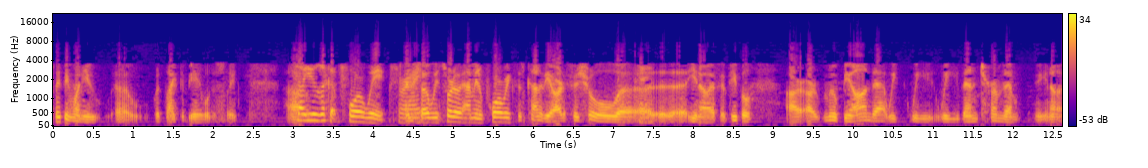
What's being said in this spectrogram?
sleeping when you uh, would like to be able to sleep. Um, so you look at four weeks, right? And so we sort of, I mean, four weeks is kind of the artificial, uh, okay. you know, if people are, are moved beyond that, we, we, we then term them, you know,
